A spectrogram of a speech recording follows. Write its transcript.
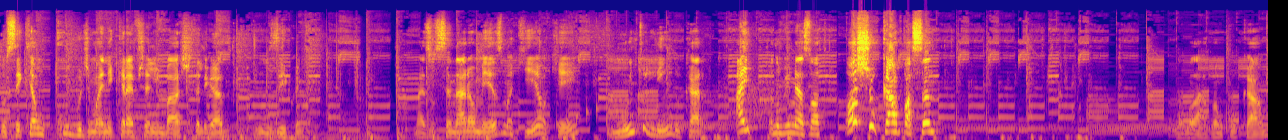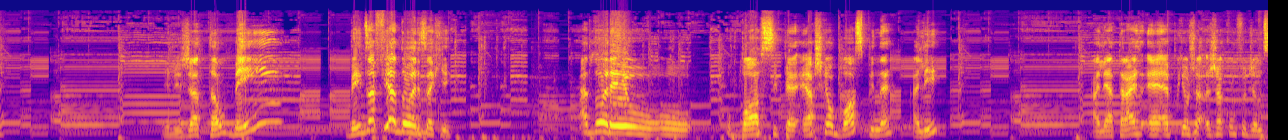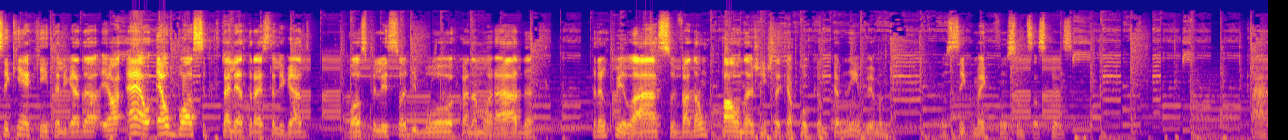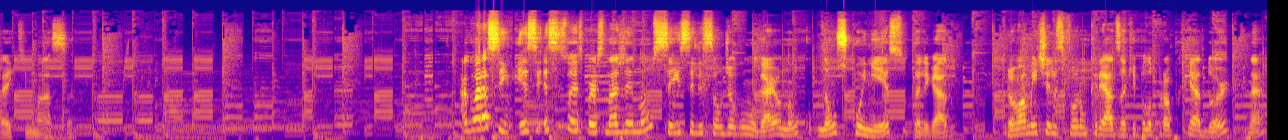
Você que é um cubo de Minecraft ali embaixo, tá ligado? Nos ícones. Mas o cenário é o mesmo aqui, ok. Muito lindo, cara. Ai, eu não vi minhas notas. Oxe, o carro passando! Vamos lá, vamos com calma. Eles já estão bem... Bem desafiadores aqui. Adorei o, o, o Bossp. Eu acho que é o Bosp, né? Ali. Ali atrás, é, é porque eu já, já, confundi, eu não sei quem é quem, tá ligado? É, é, o boss que tá ali atrás, tá ligado? O boss ele só de boa, com a namorada, tranquilaço, vai dar um pau na gente daqui a pouco, eu não quero nem ver, mano. Eu sei como é que funciona essas coisas. Carai, que massa. Agora sim, esse, esses dois personagens eu não sei se eles são de algum lugar, eu não, não os conheço, tá ligado? Provavelmente eles foram criados aqui pelo próprio criador, né?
